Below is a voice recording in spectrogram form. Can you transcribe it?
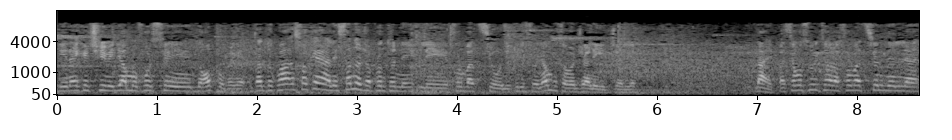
direi che ci vediamo forse dopo perché tanto qua so che Alessandro ha già pronto le, le informazioni quindi se vogliamo possiamo già leggerle dai, passiamo subito alla formazione del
